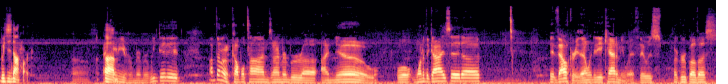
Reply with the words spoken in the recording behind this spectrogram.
which is not hard. I Um, can't even remember. We did it. I've done it a couple times, and I remember. Uh, I know. Well, one of the guys at uh, at Valkyrie that I went to the academy with, there was a group of us.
